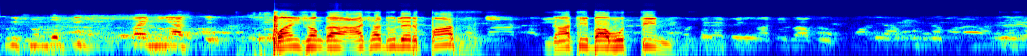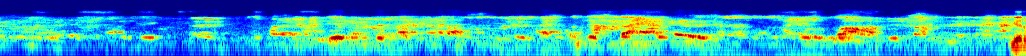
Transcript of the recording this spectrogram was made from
খুবই সুন্দর কি পায়ে নিয়ে আসছে পয়েন্ট সংখ্যা আসাদুলের পাঁচ গাঁথি বাবুর তিন। এর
